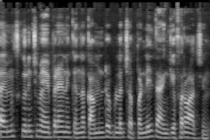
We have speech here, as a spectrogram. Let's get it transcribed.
టైమింగ్స్ గురించి మీ అభిప్రాయాన్ని కింద కామెంట్ రూపంలో చెప్పండి. థ్యాంక్ యూ ఫర్ వాచింగ్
